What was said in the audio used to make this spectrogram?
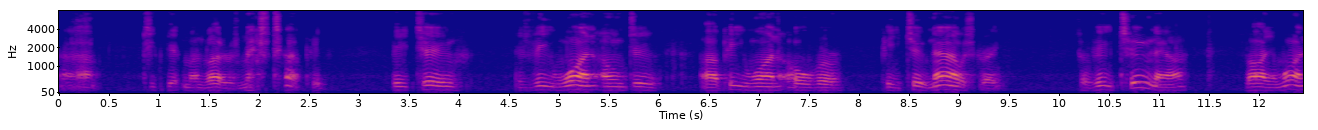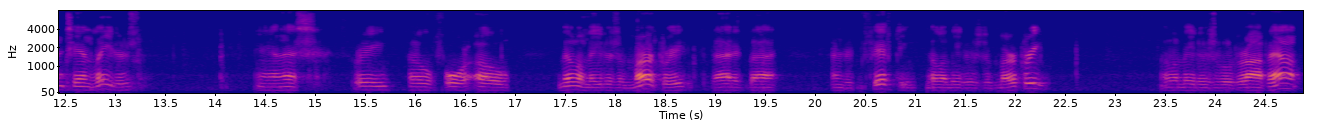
uh, keep getting my letters mixed up. here. V two is V one onto uh, P one over P two. Now it's straight. So V two now, volume one, 10 liters, and that's 3040 millimeters of mercury divided by 150 millimeters of mercury. Millimeters will drop out,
